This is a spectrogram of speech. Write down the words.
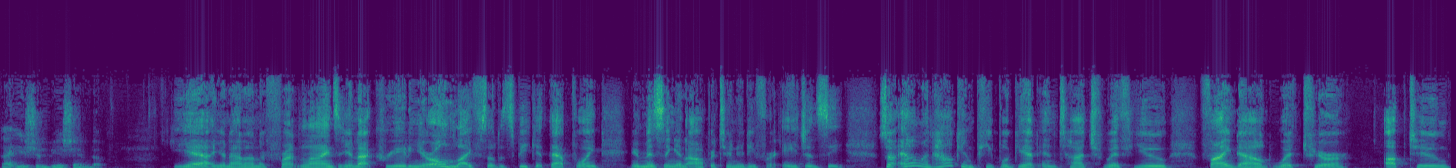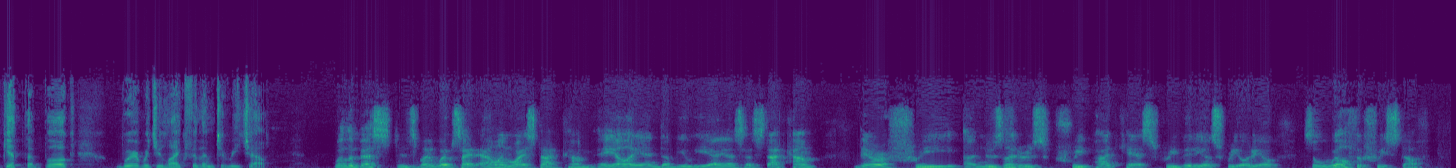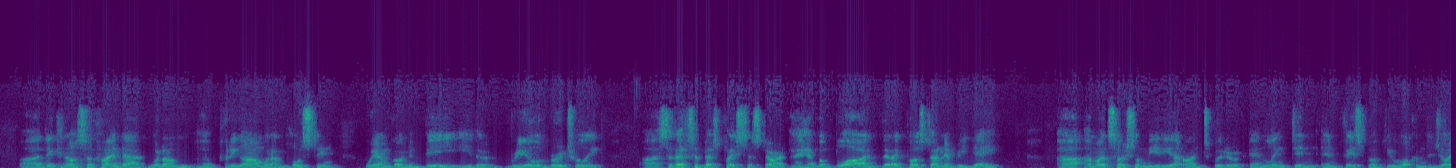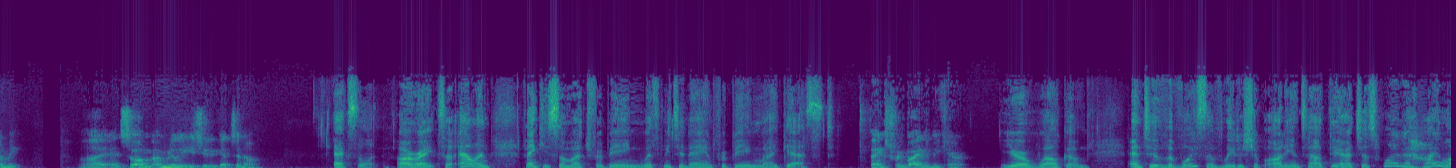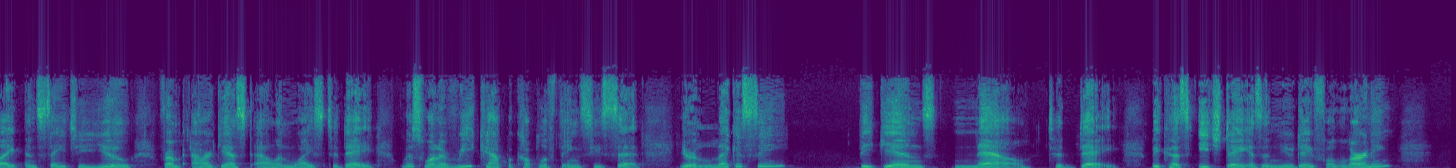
that you should be ashamed of. Yeah, you're not on the front lines and you're not creating your own life, so to speak. At that point, you're missing an opportunity for agency. So, Alan, how can people get in touch with you, find out what you're up to, get the book? Where would you like for them to reach out? Well, the best is my website, alanweiss.com, A L A N W E I S S.com. There are free uh, newsletters, free podcasts, free videos, free audio. It's a wealth of free stuff. Uh, they can also find out what I'm uh, putting on, what I'm hosting, where I'm going to be, either real or virtually. Uh, so that's the best place to start. I have a blog that I post on every day. Uh, I'm on social media on Twitter and LinkedIn and Facebook. You're welcome to join me. Uh, and so I'm, I'm really easy to get to know. Excellent. All right. So, Alan, thank you so much for being with me today and for being my guest. Thanks for inviting me, Karen. You're welcome. And to the Voice of Leadership audience out there, I just want to highlight and say to you from our guest, Alan Weiss, today, we just want to recap a couple of things he said. Your legacy begins now, today, because each day is a new day for learning.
